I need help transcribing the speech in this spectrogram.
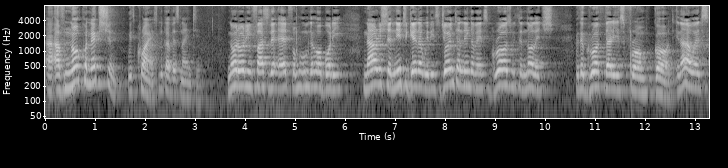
uh, have no connection with Christ. Look at verse 19. Not holding fast to the head, from whom the whole body, nourished and knit together with its joint and ligaments, grows with the knowledge, with the growth that is from God. In other words,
